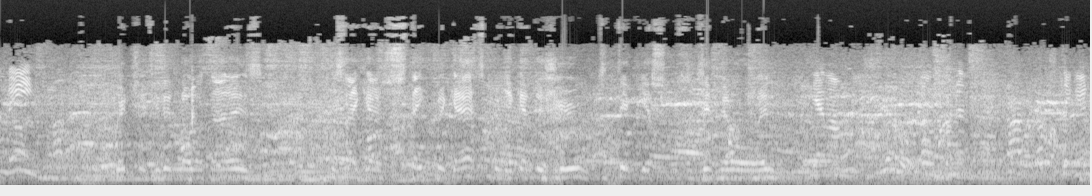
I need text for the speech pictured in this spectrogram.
Which if you didn't know what that is, it's like a steak baguette, but you get the jus to dip, your, to dip it all in. Yeah, man. Awesomeness. Dig in.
